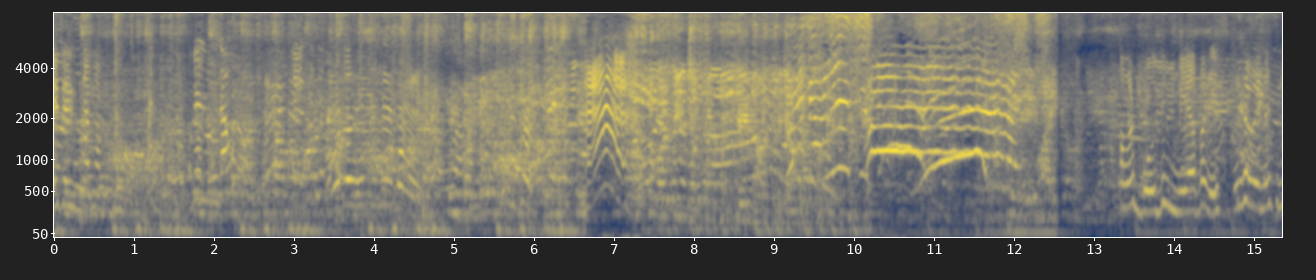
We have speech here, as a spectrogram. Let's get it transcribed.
এটাই বেলুন বৌদির মেয়ে আবার স্প্রেও এনেছিল,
